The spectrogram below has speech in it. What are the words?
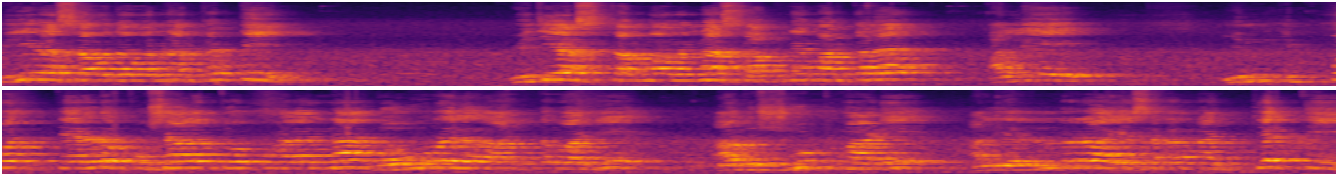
ವೀರ ಸೌಧವನ್ನ ಕಟ್ಟಿ ವಿಜಯ ಸ್ತಂಭವನ್ನ ಸ್ಥಾಪನೆ ಮಾಡ್ತಾರೆ. ಅಲ್ಲಿ ಇನ್ ಇಪ್ಪತ್ತೆರಡು ಕುಶಾಲ ತೋಪುಗಳನ್ನ ಗೌರವಾರ್ಥವಾಗಿ ಅದು ಶೂಟ್ ಮಾಡಿ ಅಲ್ಲಿ ಎಲ್ಲರ ಹೆಸರನ್ನ ಕೆತ್ತಿ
